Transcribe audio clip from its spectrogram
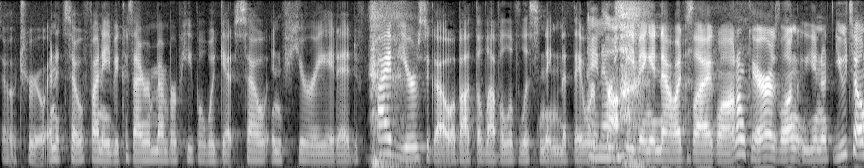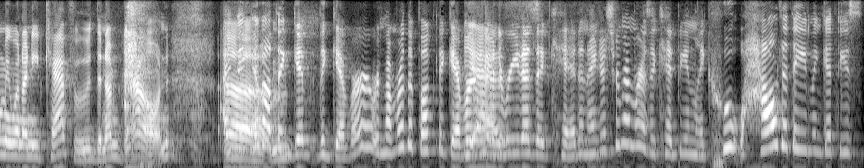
So true. And it's so funny because I remember people would get so infuriated five years ago about the level of listening that they were perceiving. And now it's like, well, I don't care. As long as you know, you tell me when I need cat food, then I'm down. I think about the um, give the giver. Remember the book The Giver I had to read as a kid, and I just remember as a kid being like, "Who? How did they even get these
